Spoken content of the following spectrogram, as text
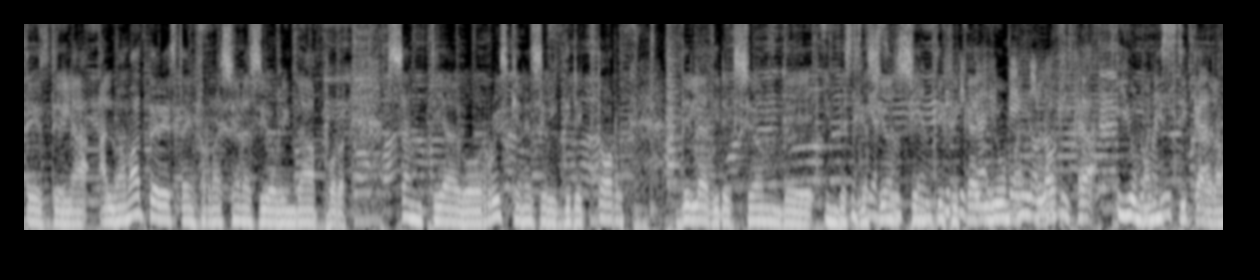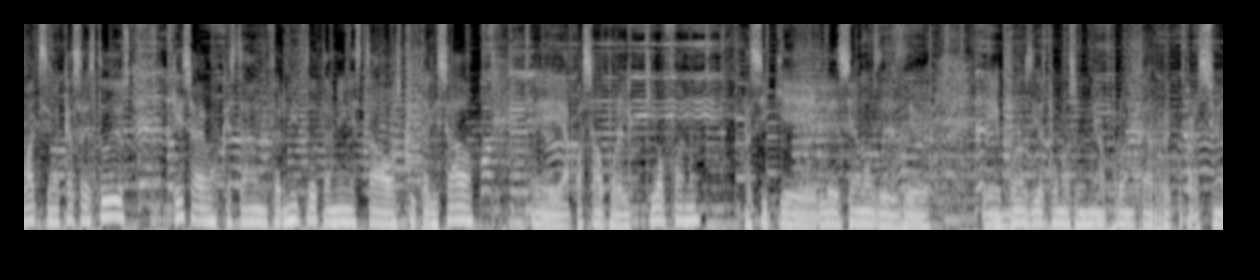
desde la alma mater. Esta información ha sido brindada por Santiago Ruiz, quien es el director de la Dirección de Investigación Investigación Científica, Científica y, Huma- Tecnológica y Humanística Humanística. de la máxima casa de estudios, que sabemos que estaba enfermito, también estaba hospitalizado, eh, ha pasado por el quirófano. Así que le deseamos desde eh, Buenos Días Pumas una pronta recuperación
